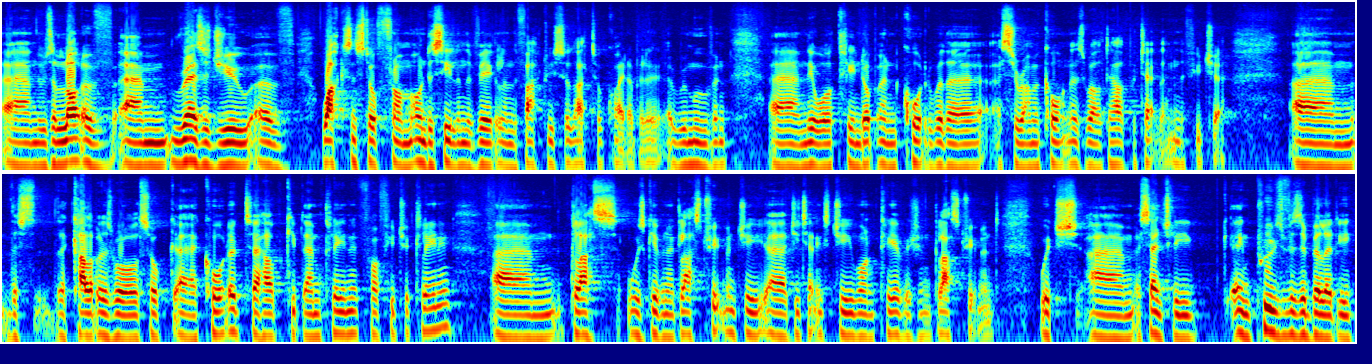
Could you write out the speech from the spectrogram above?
Um, there was a lot of um, residue of wax and stuff from undersealing the vehicle in the factory, so that took quite a bit of, of removing. Um, they were all cleaned up and coated with a, a ceramic coating as well to help protect them in the future. Um, the, the calipers were also uh, coated to help keep them clean for future cleaning. Um, glass was given a glass treatment, G, uh, G-Technics G1 Clear Vision glass treatment, which um, essentially improves visibility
